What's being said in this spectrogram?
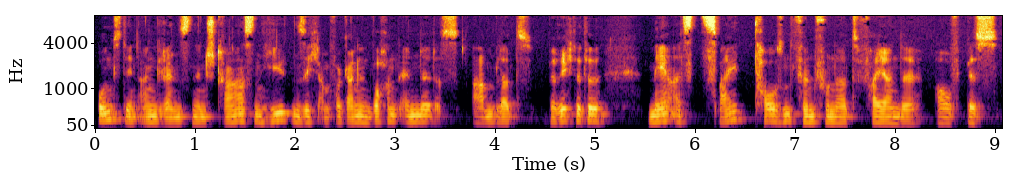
und den angrenzenden Straßen hielten sich am vergangenen Wochenende, das Abendblatt berichtete, mehr als 2500 Feiernde auf bis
